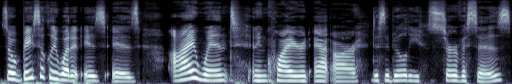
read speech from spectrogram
So basically, what it is is I went and inquired at our disability services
